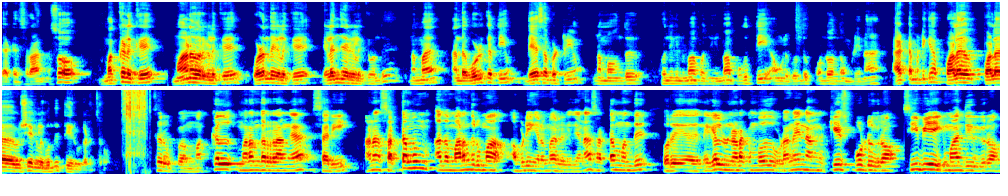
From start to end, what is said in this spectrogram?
தட் இஸ் ராங் ஸோ மக்களுக்கு மாணவர்களுக்கு குழந்தைகளுக்கு இளைஞர்களுக்கு வந்து நம்ம அந்த ஒழுக்கத்தையும் தேசப்பற்றியும் நம்ம வந்து கொஞ்சம் கொஞ்சமாக கொஞ்சம் கொஞ்சமாக புகுத்தி அவங்களுக்கு வந்து கொண்டு வந்தோம் அப்படின்னா ஆட்டோமேட்டிக்காக பல பல விஷயங்களுக்கு வந்து தீர்வு கிடைச்சிரும். சார் இப்போ மக்கள் மறந்துடுறாங்க சரி. ஆனால் சட்டமும் அதை மறந்துடுமா அப்படிங்கிற மாதிரி இருக்குது. ஏன்னா சட்டம் வந்து ஒரு நிகழ்வு நடக்கும்போது உடனே நாங்கள் கேஸ் போட்டிருக்கிறோம் சிபிஐக்கு மாற்றிருக்கிறோம்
